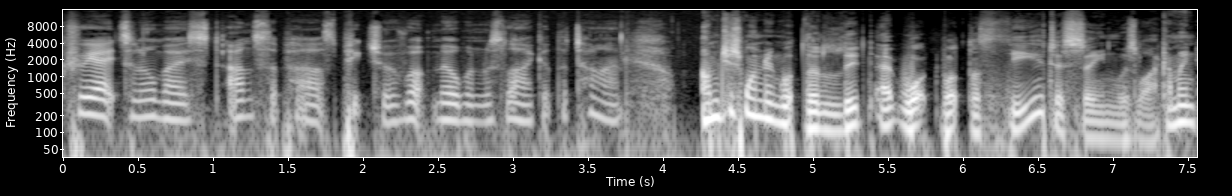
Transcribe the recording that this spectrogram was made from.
creates an almost unsurpassed picture of what Melbourne was like at the time. I'm just wondering what the lit, uh, what what the theatre scene was like. I mean,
